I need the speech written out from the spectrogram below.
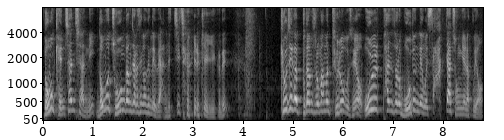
너무 괜찮지 않니? 너무 좋은 강좌라 생각했는데 왜 안 듣지? 제가 이렇게 얘기했거든. 교재가 부담스러우면 한번 들어보세요. 올 판서로 모든 내용을 싹 다 정리해놨고요.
